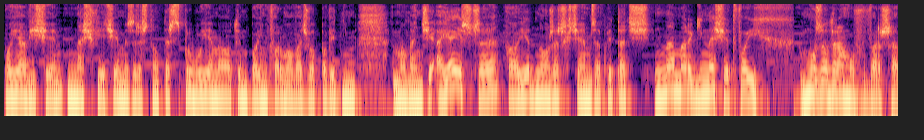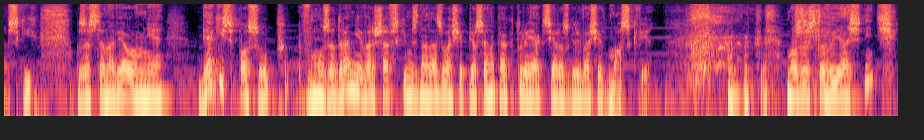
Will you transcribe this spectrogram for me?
pojawi się na świecie. My zresztą też spróbujemy o tym poinformować w odpowiednim momencie. A ja jeszcze o jedną rzecz chciałem zapytać. Na marginesie Twoich muzodramów warszawskich zastanawiało mnie, w jaki sposób w muzodramie warszawskim znalazła się piosenka, której akcja rozgrywa się w Moskwie? Możesz to wyjaśnić?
